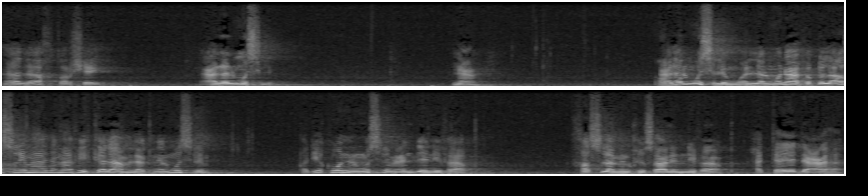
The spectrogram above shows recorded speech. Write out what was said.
هذا أخطر شيء على المسلم. نعم. على المسلم ولا المنافق الأصلي هذا ما فيه كلام لكن المسلم قد يكون المسلم عنده نفاق خصلة من خصال النفاق حتى يدعها.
